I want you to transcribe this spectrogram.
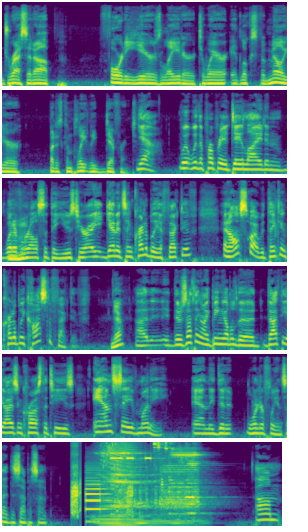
dress it up 40 years later to where it looks familiar but it's completely different Yeah, with, with appropriate daylight and whatever else that they used here. I, again, it's incredibly effective, and also I would think incredibly cost effective. yeah Uh, there's nothing like being able to dot the i's and cross the t's and save money, and they did it wonderfully inside this episode. Um,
